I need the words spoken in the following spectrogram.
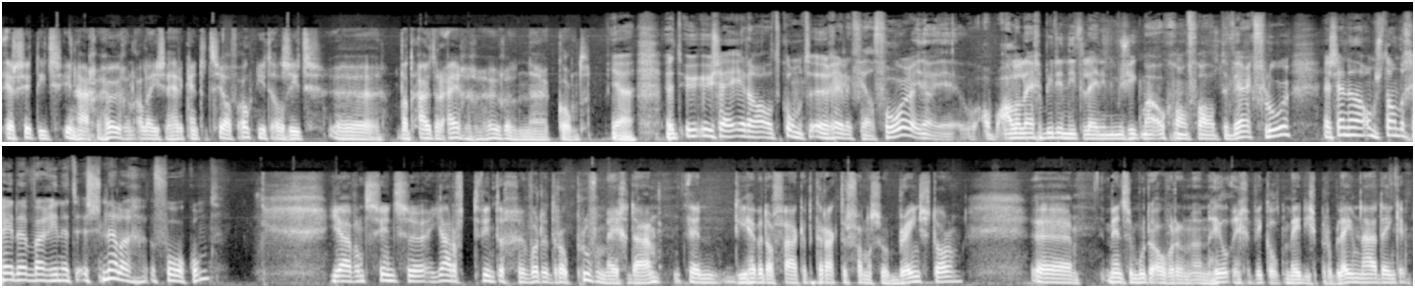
er zit iets in haar geheugen, alleen ze herkent het zelf ook niet als iets... wat uit haar eigen geheugen komt. Ja, het, u, u, zei eerder al, het komt redelijk veel voor. op allerlei gebieden, niet alleen in de muziek... maar ook gewoon vooral op de werkvloer. Er zijn er nou omstandigheden waarin het sneller voorkomt? Ja, want sinds uh, een jaar of twintig uh, worden er ook proeven mee gedaan. En die hebben dan vaak het karakter van een soort brainstorm. Uh, mensen moeten over een, een, heel ingewikkeld medisch probleem nadenken.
